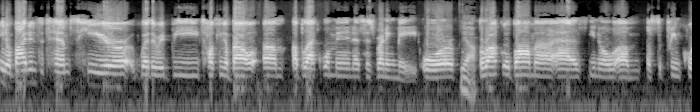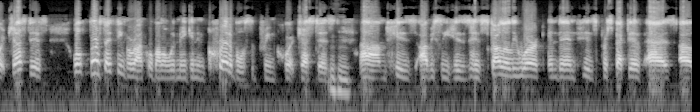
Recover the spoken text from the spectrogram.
you know Biden's attempts here, whether it be talking about um, a black woman as his running mate, or yeah. Barack Obama as you know um, a Supreme Court justice. Well, first, I think Barack Obama would make an incredible Supreme Court justice. Mm-hmm. Um, his obviously his his scholarly work, and then his perspective as um,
